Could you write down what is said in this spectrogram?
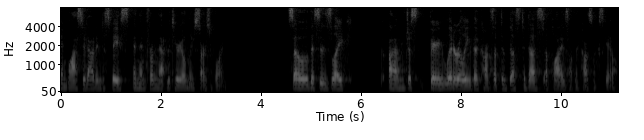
and blast it out into space. And then from that material, new stars are born. So this is like um, just very literally the concept of dust to dust applies on the cosmic scale.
